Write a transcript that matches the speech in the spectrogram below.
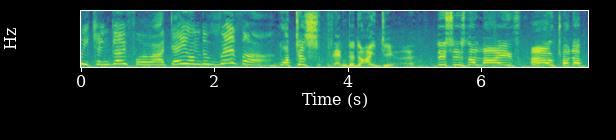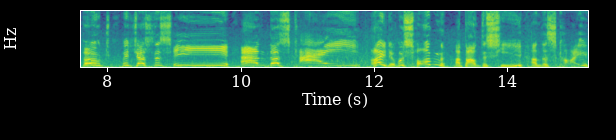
we can go for our day on the river. What a splendid idea! This is the life out on a boat with just the sea and the sky. I know a song about the sea and the sky.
